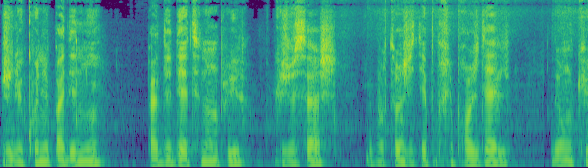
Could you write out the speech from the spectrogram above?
Je ne lui connais pas d'ennemis, pas de dette non plus, que je sache. Et pourtant, j'étais très proche d'elle. Donc,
